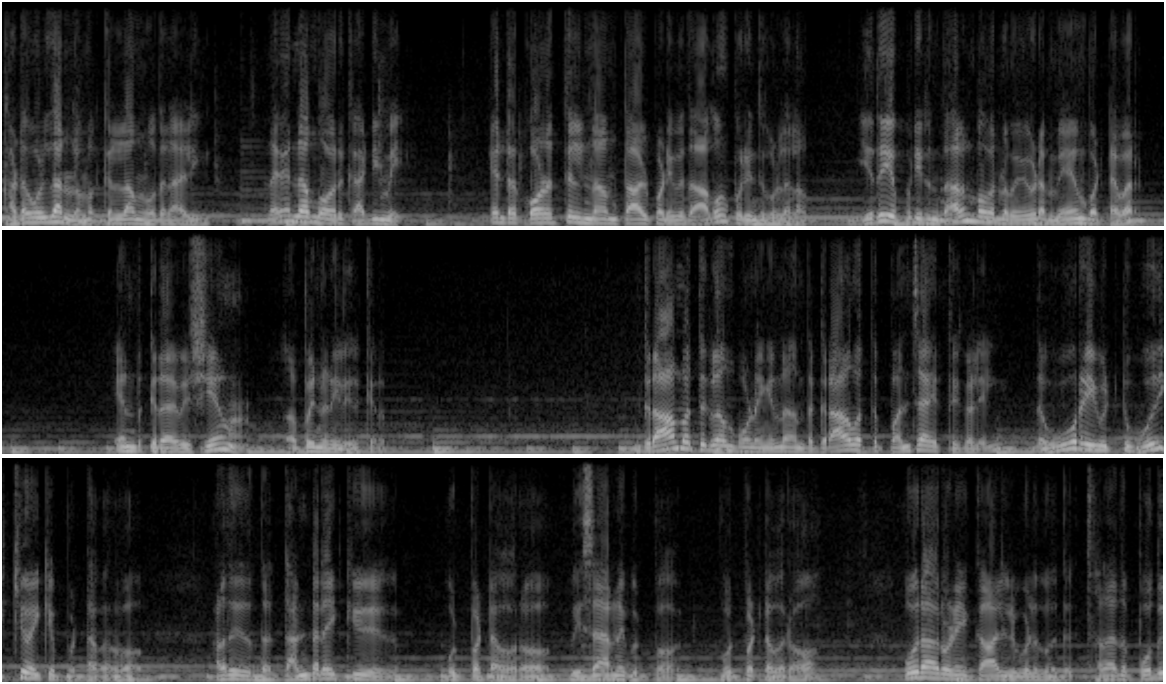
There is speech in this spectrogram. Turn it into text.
கடவுள்தான் நமக்கெல்லாம் முதலாளி எனவே நாம் அவருக்கு அடிமை என்ற கோணத்தில் நாம் தாழ்பணிவதாகவும் புரிந்து கொள்ளலாம். எது எப்படி இருந்தாலும் அவர் நம்மை விட மேம்பட்டவர் என்கிற விஷயம் பின்னணியில் இருக்கிறது. கிராமத்துக்கெல்லாம் போனீங்கன்னா அந்த கிராமத்து பஞ்சாயத்துகளில் இந்த ஊரை விட்டு ஒதுக்கி வைக்கப்பட்டவரோ அல்லது இந்த தண்டனைக்கு உட்பட்டவரோ விசாரணைக்கு உட்ப உட்பட்டவரோ ஊராருடைய காலில் விழுவது அதாவது பொது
